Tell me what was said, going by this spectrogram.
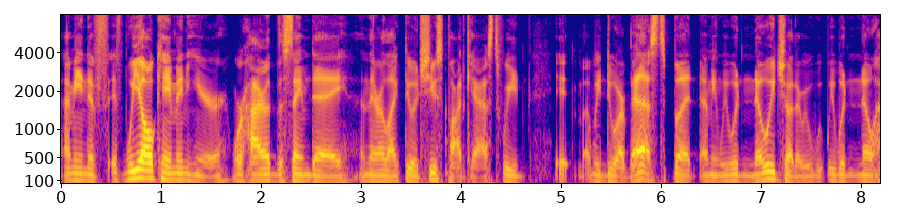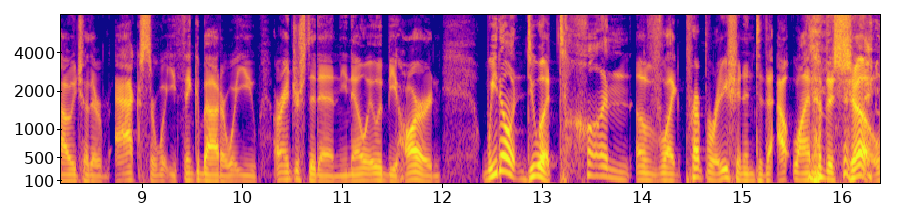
I mean, if, if we all came in here, we're hired the same day, and they were like, do a Chiefs podcast, we'd, it, we'd do our best, but I mean, we wouldn't know each other. We, we wouldn't know how each other acts or what you think about or what you are interested in. You know, it would be hard. We don't do a ton of like preparation into the outline of the show.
